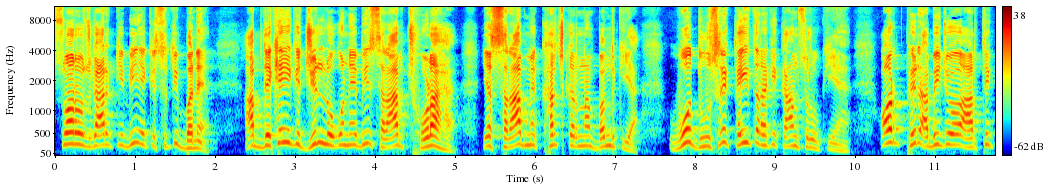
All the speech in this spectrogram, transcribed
स्वरोजगार की भी एक स्थिति बने। आप देखेंगे कि जिन लोगों ने भी शराब छोड़ा है या शराब में खर्च करना बंद किया, वो दूसरे कई तरह के काम शुरू किए हैं। और फिर अभी जो आर्थिक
